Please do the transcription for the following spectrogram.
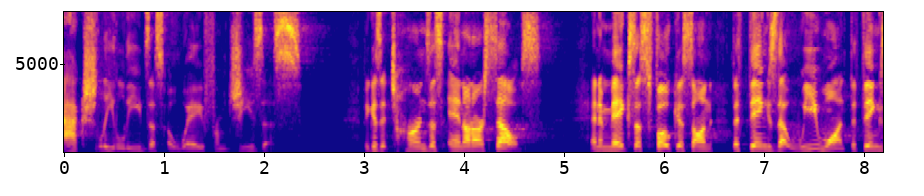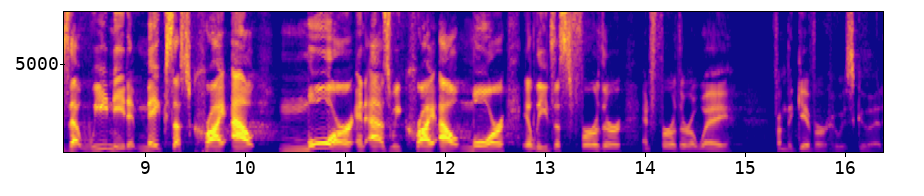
actually leads us away from Jesus because it turns us in on ourselves and it makes us focus on the things that we want, the things that we need. It makes us cry out more, and as we cry out more, it leads us further and further away from the giver who is good.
